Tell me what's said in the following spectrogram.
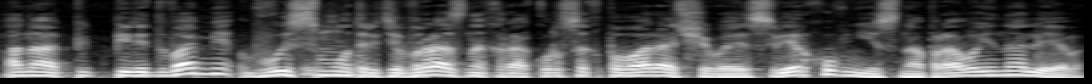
она перед вами, вы смотрите в разных ракурсах, поворачивая сверху вниз, направо и налево.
